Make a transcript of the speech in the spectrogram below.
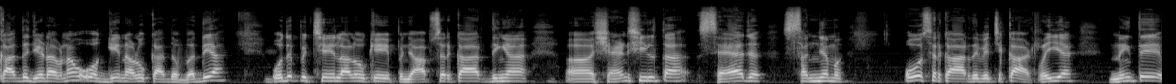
ਕੱਦ ਜਿਹੜਾ ਨਾ ਉਹ ਅੱਗੇ ਨਾਲੋਂ ਕੱਦ ਵਧਿਆ। ਉਹਦੇ ਪਿੱਛੇ ਲਾ ਲਓ ਕਿ ਪੰਜਾਬ ਸਰਕਾਰ ਦੀਆਂ ਸਹਿਣਸ਼ੀਲਤਾ ਸਹਿਜ ਸੰਜਮ ਉਹ ਸਰਕਾਰ ਦੇ ਵਿੱਚ ਘਾਟ ਰਹੀ ਹੈ। ਨਹੀਂ ਤੇ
